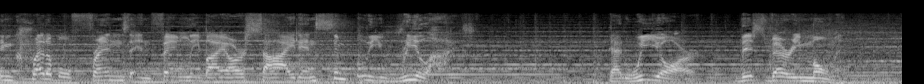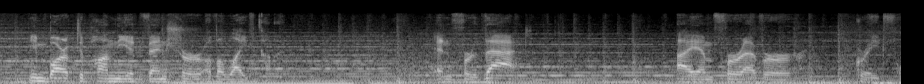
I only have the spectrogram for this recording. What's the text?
incredible friends and family by our side, and simply realize that we are, this very moment, embarked upon the adventure of a lifetime. And for that, I am forever grateful.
